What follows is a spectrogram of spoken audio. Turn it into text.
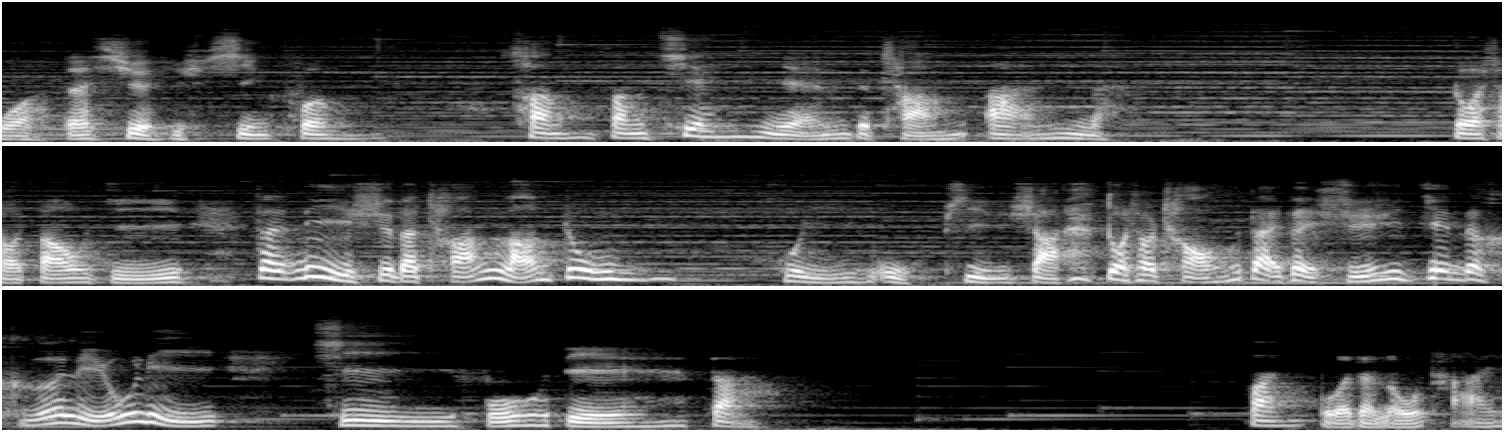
我的血雨腥风、沧桑千年的长安呐！多少刀戟在历史的长廊中挥舞拼杀，多少朝代在时间的河流里起伏跌宕，斑驳的楼台。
